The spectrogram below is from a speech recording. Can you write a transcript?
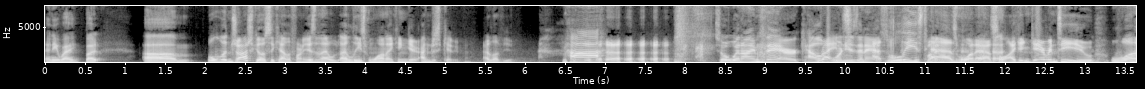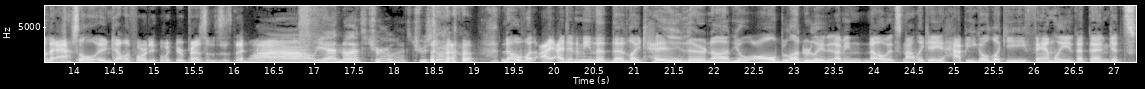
anyway. But um, Well, when Josh goes to California, isn't that at least one I can get? I'm just kidding. I love you. Ha! so when I'm there, California's an asshole. At least But- has one asshole. I can guarantee you one asshole in California when your presence is there. Wow. Yeah. No, that's true. That's a true story. No, but I, I didn't mean that, that like, hey, they're not, you know, all blood related. I mean, no, it's not like a happy go lucky family that then gets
